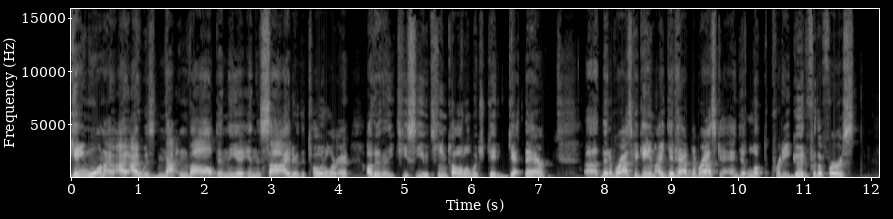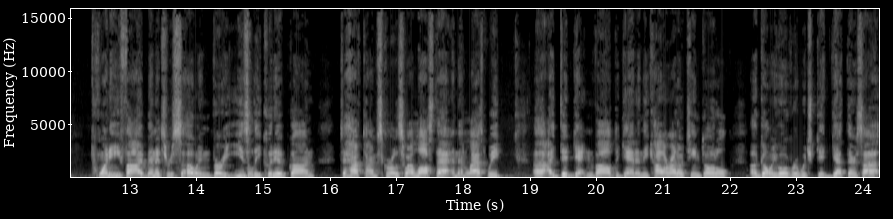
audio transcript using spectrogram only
game one, I, I, I was not involved in the uh, in the side or the total or uh, other than the TCU team total, which did get there. Uh, the Nebraska game, I did have Nebraska, and it looked pretty good for the first 25 minutes or so, and very easily could have gone to halftime scoreless. So I lost that, and then last week uh, I did get involved again in the Colorado team total uh, going over, which did get there. So I,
